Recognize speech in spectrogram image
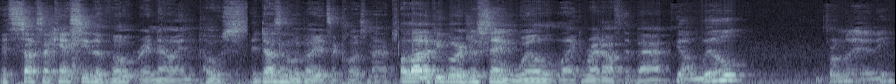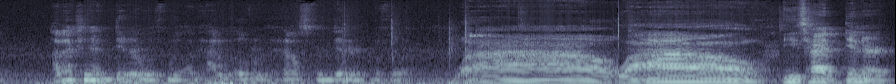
It sucks. I can't see the vote right now in post. It doesn't look like it's a close match. A lot of people are just saying Will like right off the bat. Got Will from Miami. I've actually had dinner with Will. I've had him over at my house for dinner before. Wow. Wow. He's had dinner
